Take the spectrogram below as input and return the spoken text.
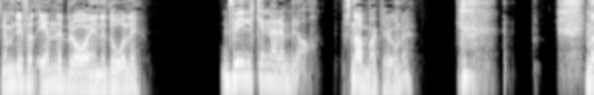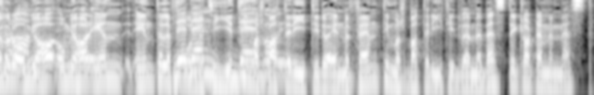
Ja men det är för att en är bra och en är dålig. Vilken är den bra? Snabbmakaroner. Men vadå, om jag, har, om jag har en, en telefon den- med 10 det timmars var batteritid och en med 5 timmars batteritid, vem är bäst? Det är klart den med mest.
